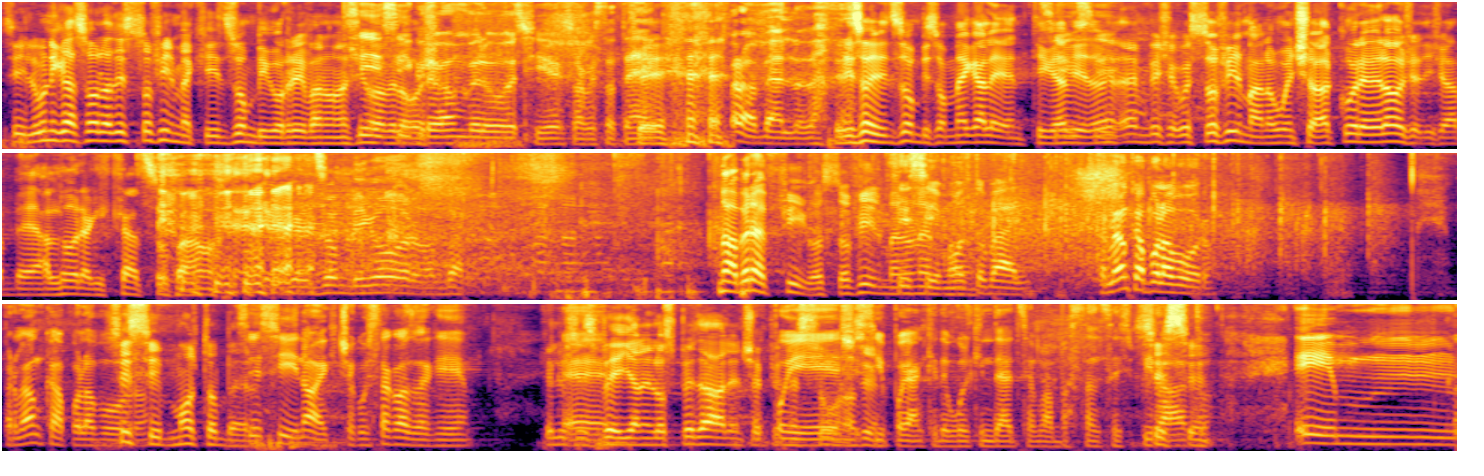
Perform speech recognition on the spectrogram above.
Sì, l'unica sola di questo film è che i zombie correvano una cifra sì, veloce. Sì, correvano veloci, eh, questa tecnica. Sì. Però è bello. Dai. Di solito i zombie sono mega lenti, sì, capito? Sì. E invece questo film hanno cominciato a correre veloce e dice, vabbè, allora che cazzo fanno? I zombie corrono, vabbè. No, però è figo sto film. Sì, sì, è molto bello. Per me è un capolavoro. Per me è un capolavoro. Sì, sì, molto bello. Sì, sì, no, c'è questa cosa che... Che lui si eh, sveglia nell'ospedale, non c'è più poi, nessuno. sì, Sì, sì, poi anche The Walking Dead sembra abbastanza ispirato. sì. E, mm,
